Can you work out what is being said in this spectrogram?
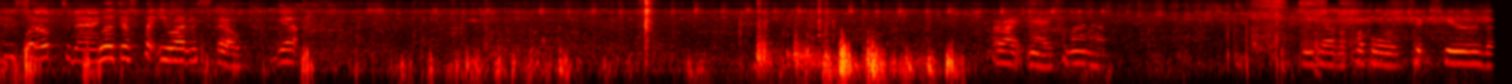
say. We'll just put you on the scope. Yep. All right, Mary, come on up. We have a couple of chicks here that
